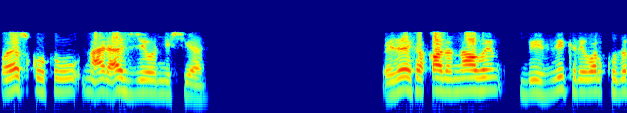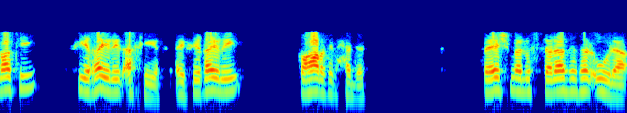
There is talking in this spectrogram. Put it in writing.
ويسقط مع العجز والنسيان. ولذلك قال الناظم بالذكر والقدرة في غير الأخير أي في غير طهارة الحدث. فيشمل الثلاثة الأولى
